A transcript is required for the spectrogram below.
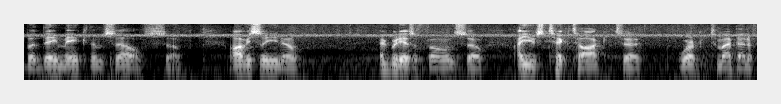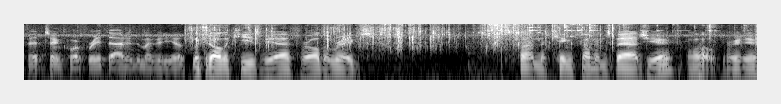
but they make themselves. So, obviously, you know, everybody has a phone, so I use TikTok to work to my benefit to incorporate that into my videos. Look at all the keys we have for all the rigs. Let's find the King Cummins badge here. Oh, right here.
